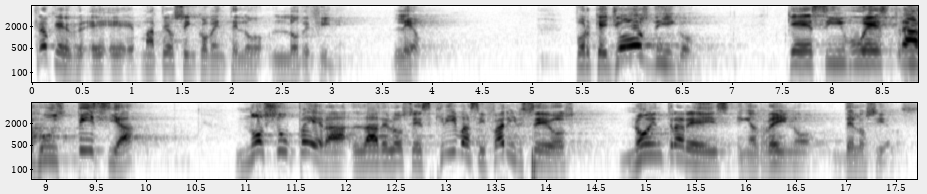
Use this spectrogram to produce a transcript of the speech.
Creo que eh, eh, Mateo 5:20 lo, lo define. Leo. Porque yo os digo que si vuestra justicia no supera la de los escribas y fariseos, no entraréis en el reino de los cielos.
